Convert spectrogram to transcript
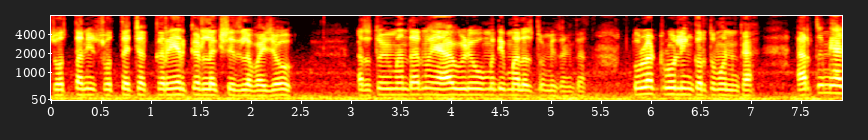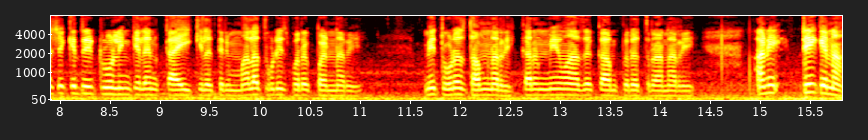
स्वतःने स्वतःच्या करिअरकडे लक्ष दिलं पाहिजे हो. आता तुम्ही म्हणता ना ह्या व्हिडिओमध्ये मलाच तुम्ही सांगता तुला ट्रोलिंग करतो म्हणून का? अरे तुम्ही असे किती ट्रोलिंग केलं आणि काही केलं तरी मला थोडीच फरक पडणार आहे. मी थोडंच थांबणार आहे कारण मी माझं काम करत राहणार आहे. आणि ठीक आहे ना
